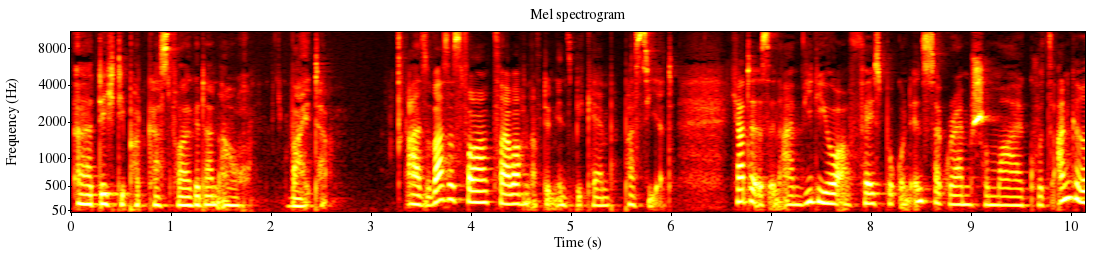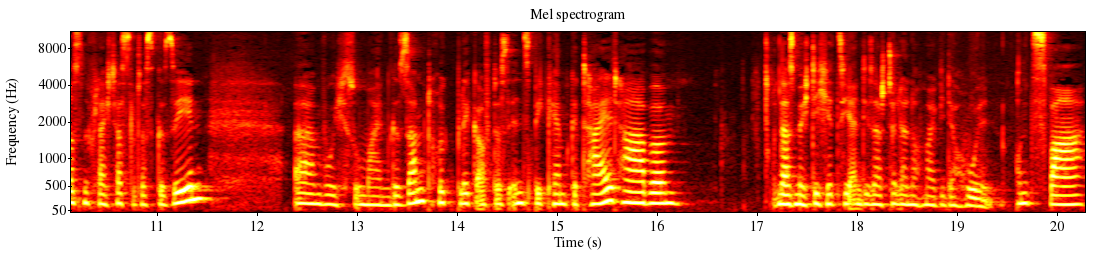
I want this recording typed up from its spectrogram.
äh, dich die Podcast-Folge dann auch weiter. Also, was ist vor zwei Wochen auf dem Inspi Camp passiert? Ich hatte es in einem Video auf Facebook und Instagram schon mal kurz angerissen. Vielleicht hast du das gesehen. Ähm, wo ich so meinen Gesamtrückblick auf das Inspi-Camp geteilt habe. Das möchte ich jetzt hier an dieser Stelle nochmal wiederholen. Und zwar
